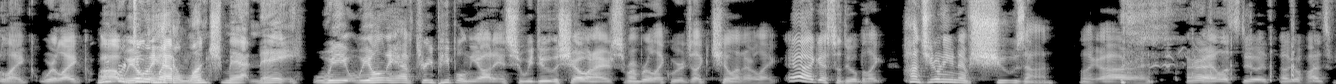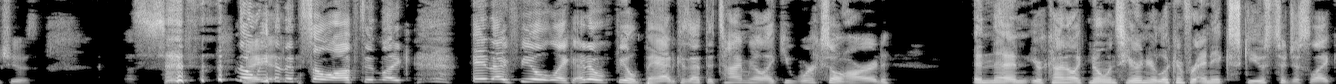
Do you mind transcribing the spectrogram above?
like we're like We uh, were we doing only like have a lunch matinee. we we only have three people in the audience. Should we do the show? And I just remember like we were just like chilling. And we're like, yeah, I guess we'll do it. But like, Hans, you don't even have shoes on. I'm like, all right, all right, let's do it. I'll go find some shoes. So no, we had uh, that so often. Like, and I feel like I don't feel bad because at the time you're like you work so hard, and then you're kind of like no one's here, and you're looking for any excuse to just like,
